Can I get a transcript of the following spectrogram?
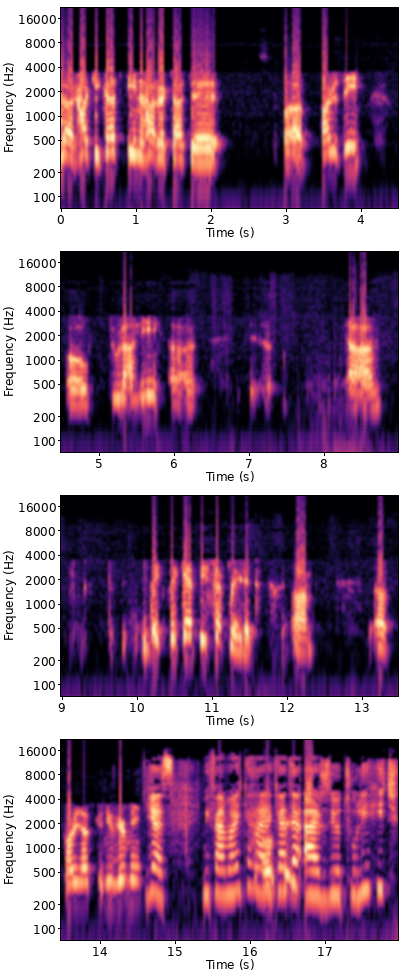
در حقیقت این حرکت ارزی و طولانی they, they can't be separated. Um, uh, can you hear me? Yes. میفرمایند که حرکت okay. ارزی و طولی هیچ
